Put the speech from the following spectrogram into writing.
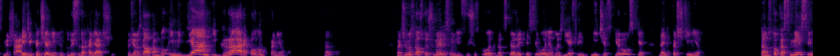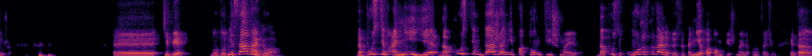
смешали эти кочевники туда-сюда ходящие. Причем сказал, там был и Медиан, и Грар, и кого там только не было. А? Почему сказал, что Ишмаэль сегодня не существует? Так скажите сегодня, то есть если этнически русские, да почти нет. Там столько смесей уже. Э, теперь, но тут не самое главное. Допустим, они, допустим, даже они потомки Ишмаэля. Допустим, мы уже сказали, то есть это не потомки Ишмаэля по-настоящему. Это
